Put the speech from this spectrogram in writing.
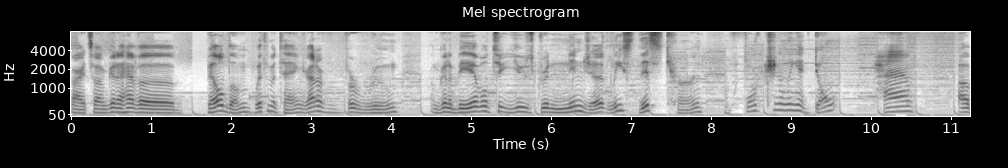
All right, so I'm going to have a Beldum with Metang. Got a Varoom. I'm going to be able to use Greninja at least this turn. Unfortunately, I don't have a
